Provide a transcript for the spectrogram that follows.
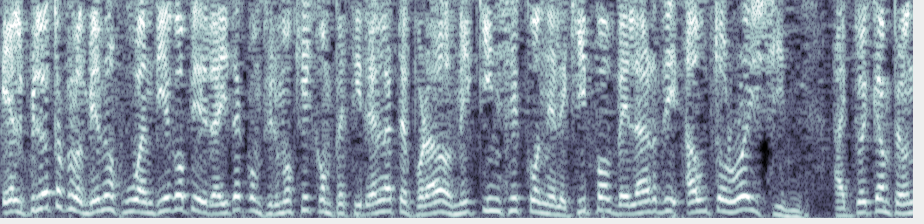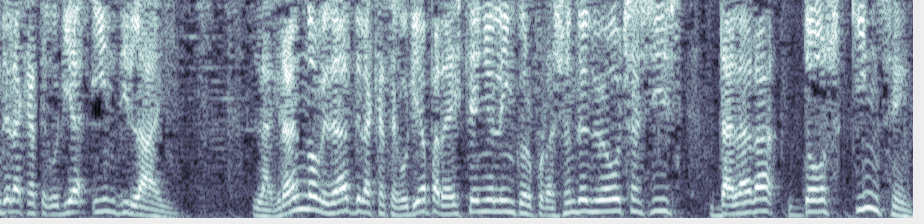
El piloto colombiano Juan Diego Piedraíta confirmó que competirá en la temporada 2015 con el equipo Velarde Auto Racing, actual campeón de la categoría Indy Light. La gran novedad de la categoría para este año es la incorporación del nuevo chasis Dalara 215,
